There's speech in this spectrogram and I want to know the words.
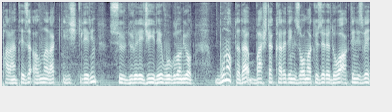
paranteze alınarak ilişkilerin sürdürüleceği de vurgulanıyor. Bu noktada başta Karadeniz olmak üzere Doğu Akdeniz ve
